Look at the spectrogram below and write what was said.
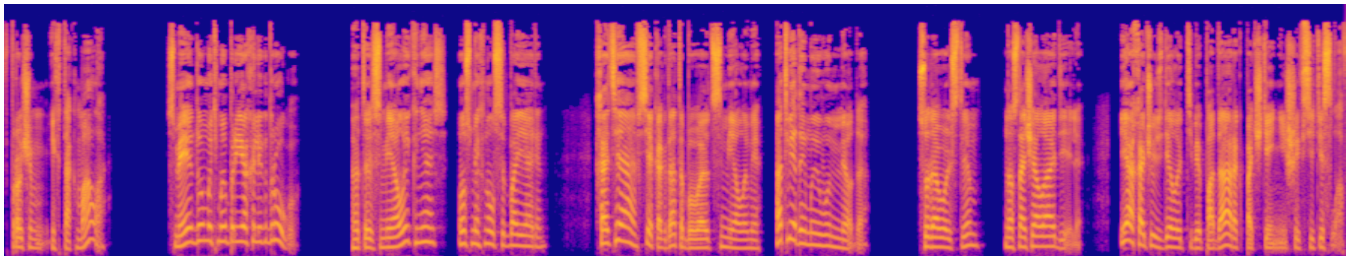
Впрочем, их так мало. Смею думать, мы приехали к другу». «А ты смелый, князь?» — усмехнулся боярин. «Хотя все когда-то бывают смелыми. Отведай моего меда». «С удовольствием, но сначала о деле. Я хочу сделать тебе подарок, почтеннейший Всетислав.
